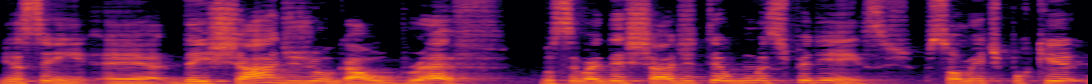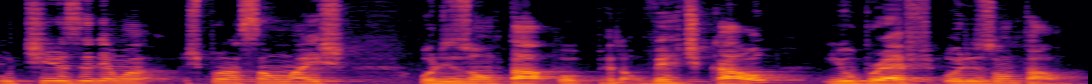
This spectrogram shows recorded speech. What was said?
E assim, é, deixar de jogar o Breath, você vai deixar de ter algumas experiências. Principalmente porque o Tears ele é uma exploração mais horizontal, oh, perdão, vertical e o Breath horizontal.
